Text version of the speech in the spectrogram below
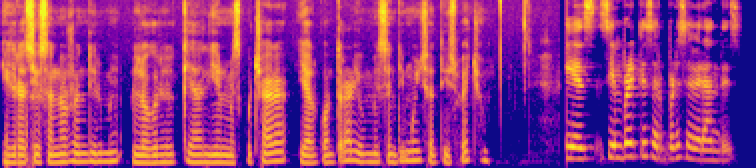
Y gracias a no rendirme, logré que alguien me escuchara y al contrario, me sentí muy satisfecho. Y es, siempre hay que ser perseverantes.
